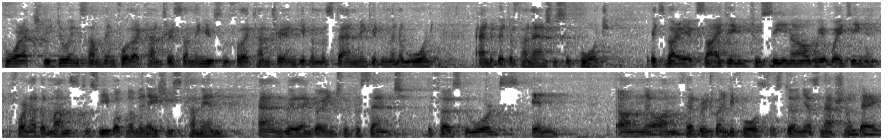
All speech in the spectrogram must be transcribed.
who are actually doing something for their country, something useful for their country, and give them a standing, give them an award, and a bit of financial support. It's very exciting to see now. We're waiting for another month to see what nominations come in, and we're then going to present the first awards in, on, on February 24th, Estonia's National Day.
